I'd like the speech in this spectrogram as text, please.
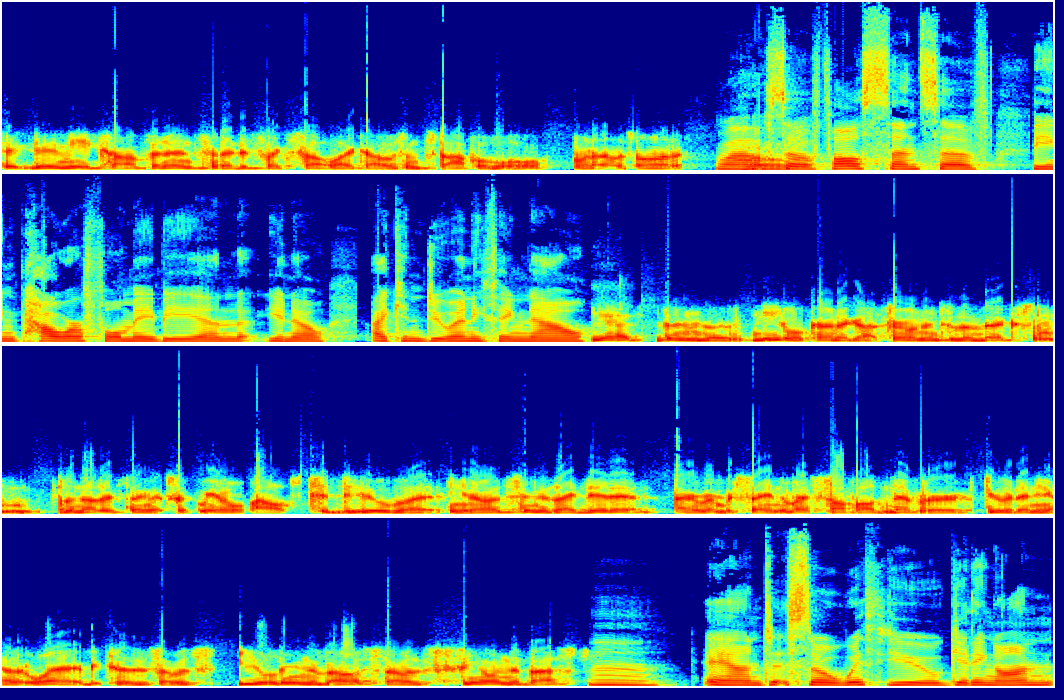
it gave me confidence, and I just like felt like I was unstoppable when I was on it. Wow. Oh. So a false sense of being powerful, maybe, and you know I can do anything now. Yeah, then the needle kind of got thrown into the mix, and another thing that took me a while to do. But you know, as soon as I did it, I remember saying to myself, "I'll never do it any other way," because I was yielding the most, I was feeling the best. Mm. And so, with you getting on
